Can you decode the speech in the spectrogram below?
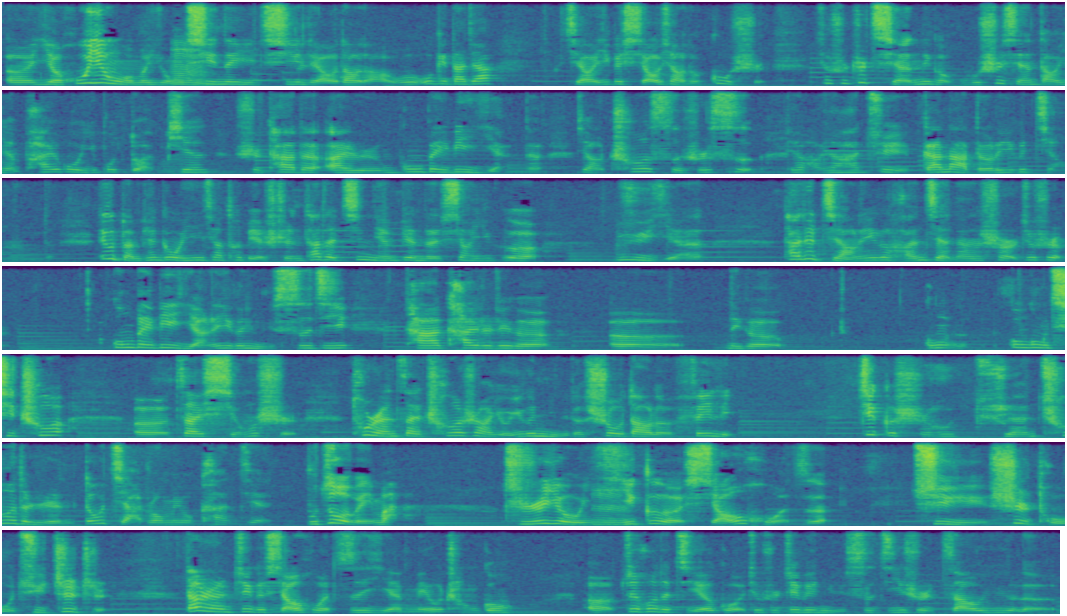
呃，也呼应我们勇气那一期聊到的啊，我我给大家讲一个小小的故事，就是之前那个吴世贤导演拍过一部短片，是他的爱人宫贝碧演的，叫《车四十四》，也好像还去戛纳得了一个奖什么的。那个短片给我印象特别深，他在今年变得像一个预言。他就讲了一个很简单的事儿，就是宫贝碧演了一个女司机，她开着这个呃那个公公共汽车，呃在行驶，突然在车上有一个女的受到了非礼，这个时候全车的人都假装没有看见，不作为嘛，只有一个小伙子去试图去制止。当然，这个小伙子也没有成功，呃，最后的结果就是这位女司机是遭遇了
